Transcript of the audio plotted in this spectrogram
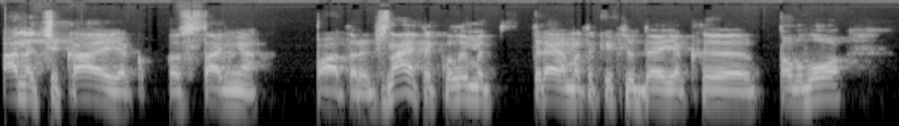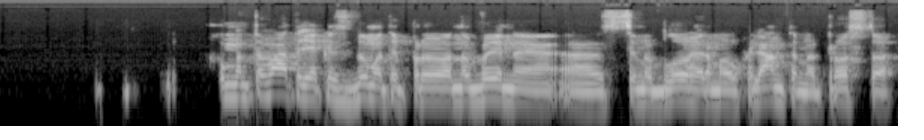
а не чекає як остання патерич. Знаєте, коли ми теряємо таких людей, як е, Павло, коментувати, якось думати про новини е, з цими блогерами, ухилянтами, просто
